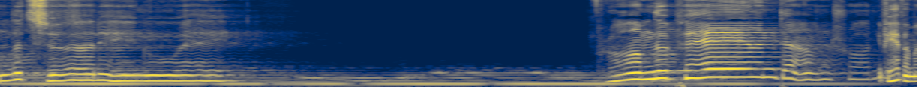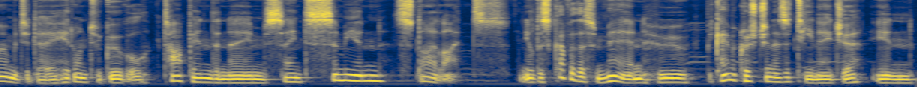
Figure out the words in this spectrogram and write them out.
on the turning away from the pale and downtrodden. If you have a moment today, head on to Google, type in the name Saint Simeon Stylites, and you'll discover this man who became a Christian as a teenager in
